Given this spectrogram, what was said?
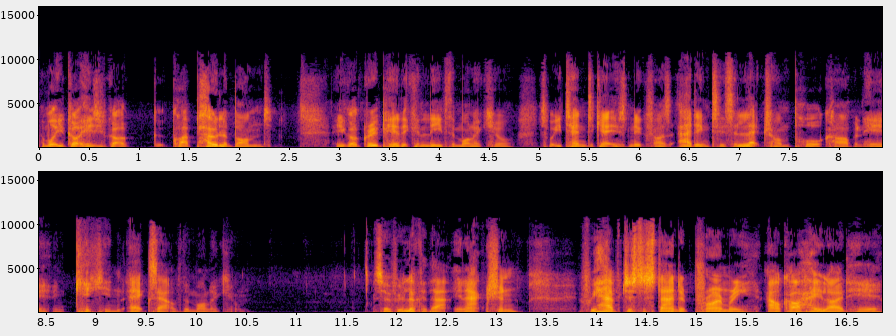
And what you've got here is you've got a, quite a polar bond you've got a group here that can leave the molecule. So what you tend to get is nucleophiles adding to this electron poor carbon here and kicking X out of the molecule. So if we look at that in action, if we have just a standard primary alkyl halide here,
